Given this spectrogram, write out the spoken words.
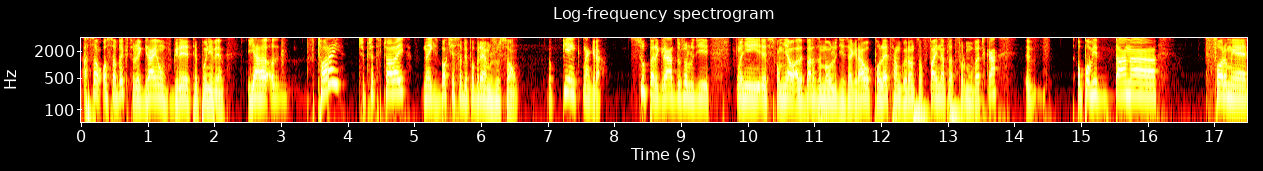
A są osoby, które grają w gry typu, nie wiem, ja wczoraj czy przedwczoraj na Xboxie sobie pobrałem Jusą. No piękna gra. Super gra, dużo ludzi o niej e, wspomniało, ale bardzo mało ludzi zagrało. Polecam gorąco, fajna platformóweczka. e, Opowiadana w formie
